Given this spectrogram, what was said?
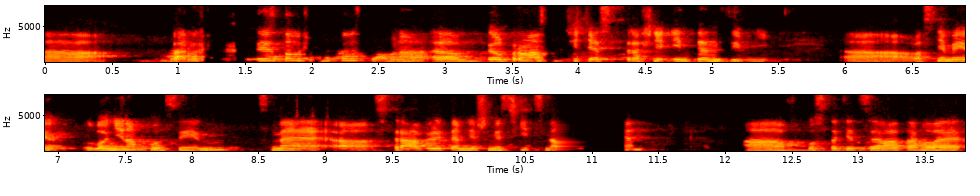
Uh, Baru, ty to už slavna, uh, byl pro nás určitě strašně intenzivní. Uh, vlastně my loni na podzim jsme uh, strávili téměř měsíc na a v podstatě celá tahle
